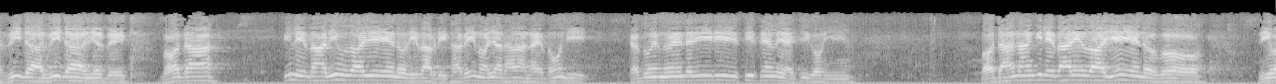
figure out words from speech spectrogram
အဇိတာအဇိတာယသိသောတာကိလေသာရိဟုသောရေရင်တို့ဒီသာပတိခါသိသောယထာရ၌သုံးသည့်တသွင်သွင်တရီရီစီးစင်းလျက်ရှိကုန်၏သောတာနံကိလေသာရိဟုသောရေရင်တို့ကို နိဝ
